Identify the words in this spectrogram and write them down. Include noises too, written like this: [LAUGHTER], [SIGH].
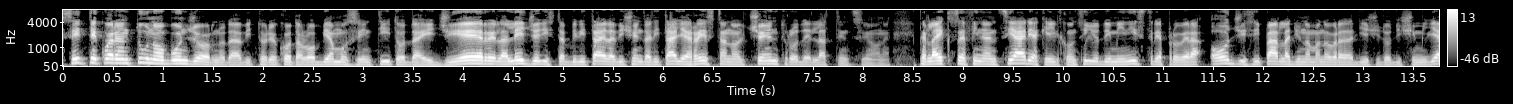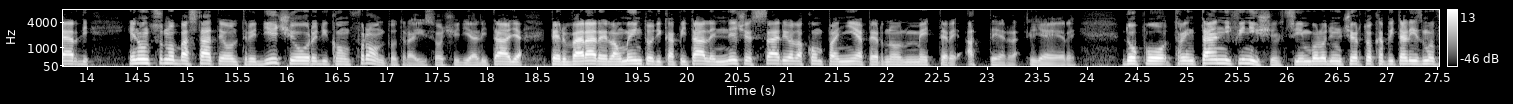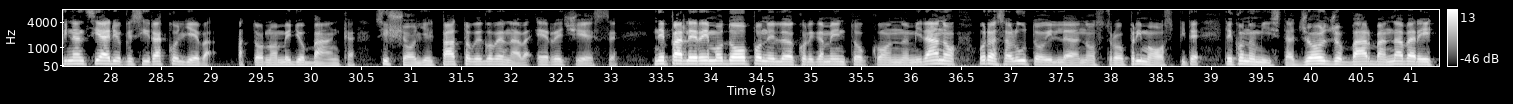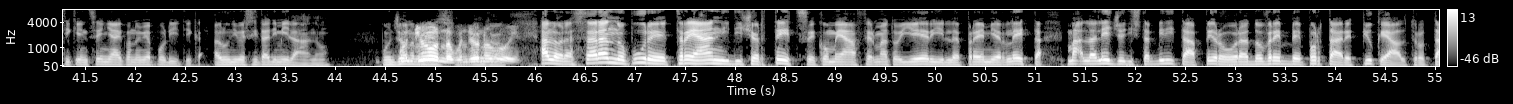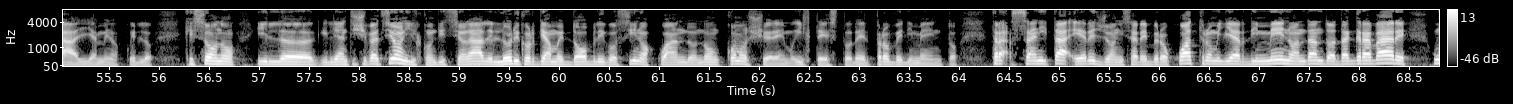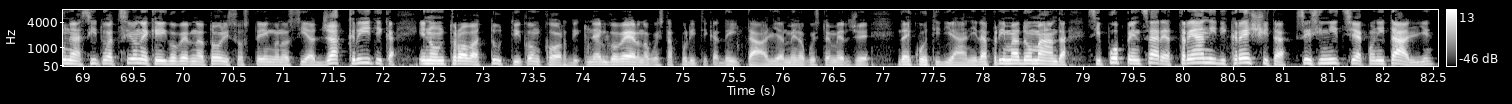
741, buongiorno da Vittorio Cota, lo abbiamo sentito dai GR, la legge di stabilità e la vicenda d'Italia restano al centro dell'attenzione. Per la ex finanziaria che il Consiglio dei Ministri approverà oggi si parla di una manovra da 10-12 miliardi e non sono bastate oltre 10 ore di confronto tra i soci di Alitalia per varare l'aumento di capitale necessario alla compagnia per non mettere a terra gli aerei. Dopo 30 anni finisce il simbolo di un certo capitalismo finanziario che si raccoglieva attorno a Mediobanca. Si scioglie il patto che governava RCS. Ne parleremo dopo nel collegamento con Milano. Ora saluto il nostro primo ospite, l'economista Giorgio Barba Navaretti che insegna economia politica all'Università di Milano. Buongiorno, buongiorno, buongiorno, a voi. Allora, saranno pure tre anni di certezze, come ha affermato ieri il Premier Letta, ma la legge di stabilità per ora dovrebbe portare più che altro tagli, almeno a quello che sono il, le anticipazioni, il condizionale, lo ricordiamo è d'obbligo sino a quando non conosceremo il testo del provvedimento. Tra sanità e regioni sarebbero 4 miliardi in meno, andando ad aggravare una situazione che i governatori sostengono sia già critica e non trova tutti concordi nel governo questa politica dei tagli, almeno questo emerge dai quotidiani. La prima domanda, si può pensare a tre anni di crescita se si inizia con i tagli?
